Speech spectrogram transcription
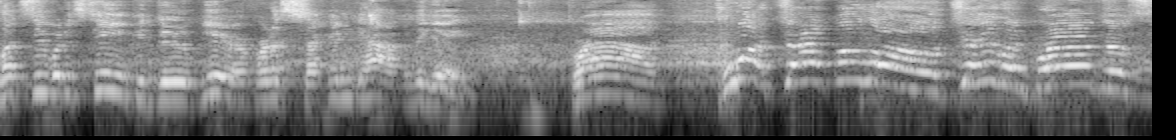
Let's see what his team can do here for the second half of the game. Brown, what's out below! Jaylen Brown goes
